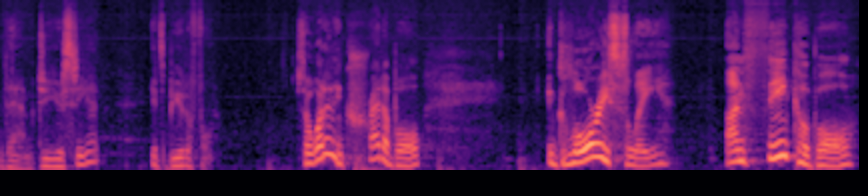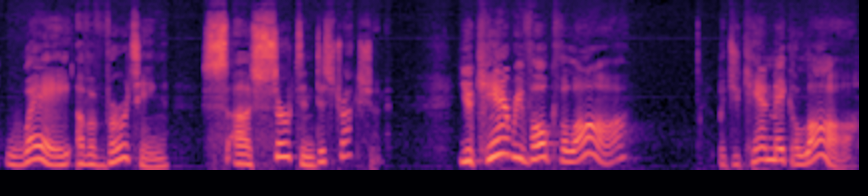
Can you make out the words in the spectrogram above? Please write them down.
them. Do you see it? It's beautiful. So, what an incredible, gloriously unthinkable way of averting a uh, certain destruction. You can't revoke the law but you can make a law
